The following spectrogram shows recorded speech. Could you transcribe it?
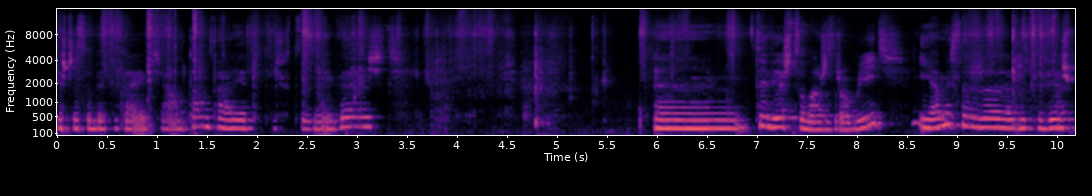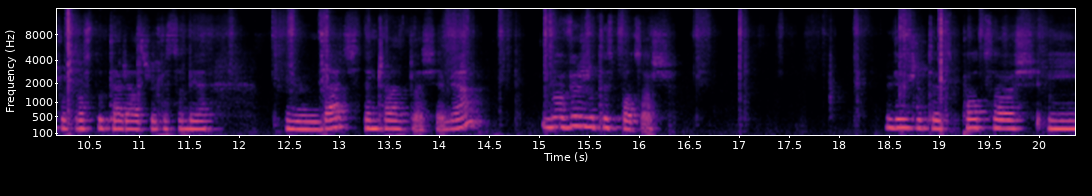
jeszcze sobie tutaj wzięłam tą talię, czy coś chce z niej wyjść. Ty wiesz, co masz zrobić. I ja myślę, że, że ty wiesz po prostu teraz, żeby sobie ym, dać ten czas dla siebie, bo wiesz, że to jest po coś. Wiesz, że to jest po coś i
